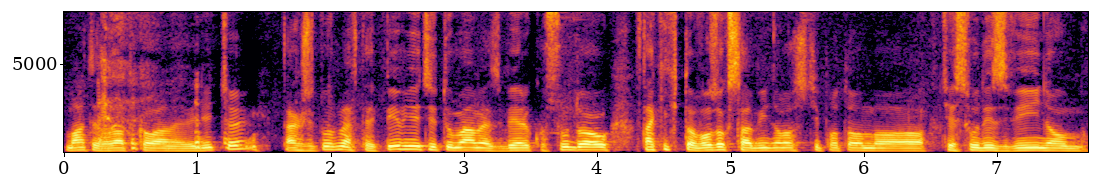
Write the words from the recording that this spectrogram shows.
máte zadatkované, vidíte? Takže tu sme v tej pivnici, tu máme zbierku sudov. V takýchto vozoch sa v minulosti potom o, tie sudy s vínom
